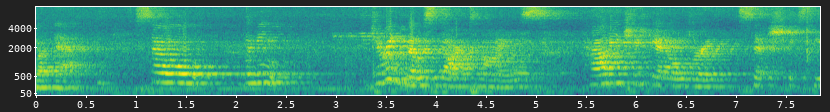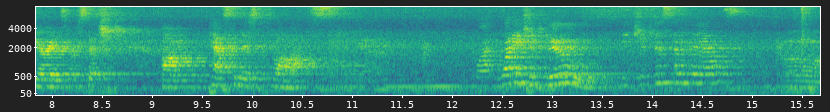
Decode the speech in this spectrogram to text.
about that. So, I mean, during those dark times, how did you get over such experience or such um, pessimist thoughts? What, what did you do? Did you do something else? Uh,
